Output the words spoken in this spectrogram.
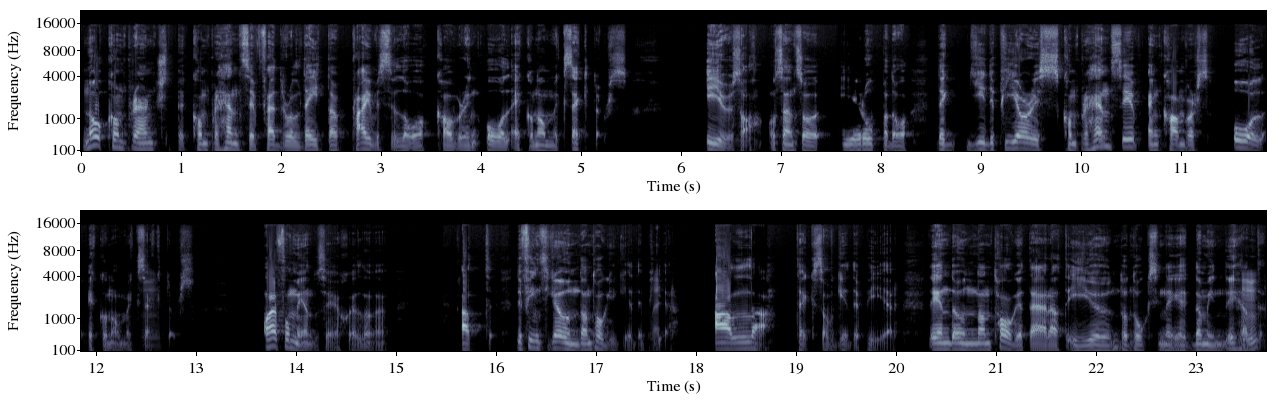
No comprehens- Comprehensive Federal Data Privacy Law covering all economic sectors i USA. Och sen så i Europa då, the GDPR is comprehensive and covers all economic Mm. sectors. Och här får man ändå säga själv att det finns inga undantag i GDPR. Alla täcks av GDPR. Det enda undantaget är att EU undantog sina egna myndigheter Mm.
